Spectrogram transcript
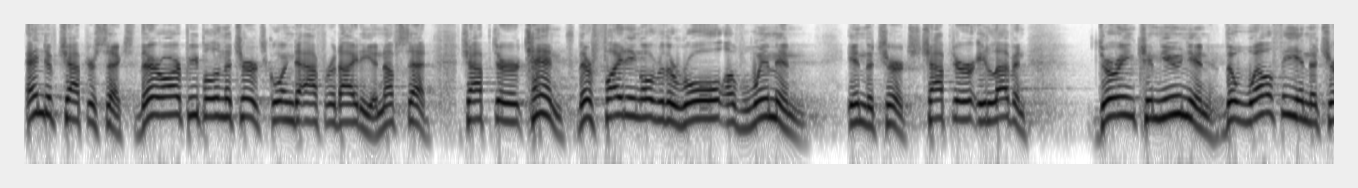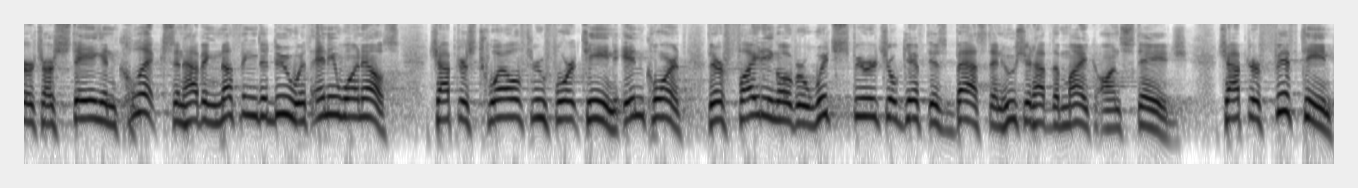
End of chapter 6. There are people in the church going to Aphrodite. Enough said. Chapter 10, they're fighting over the role of women in the church. Chapter 11, during communion, the wealthy in the church are staying in cliques and having nothing to do with anyone else. Chapters 12 through 14, in Corinth, they're fighting over which spiritual gift is best and who should have the mic on stage. Chapter 15,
